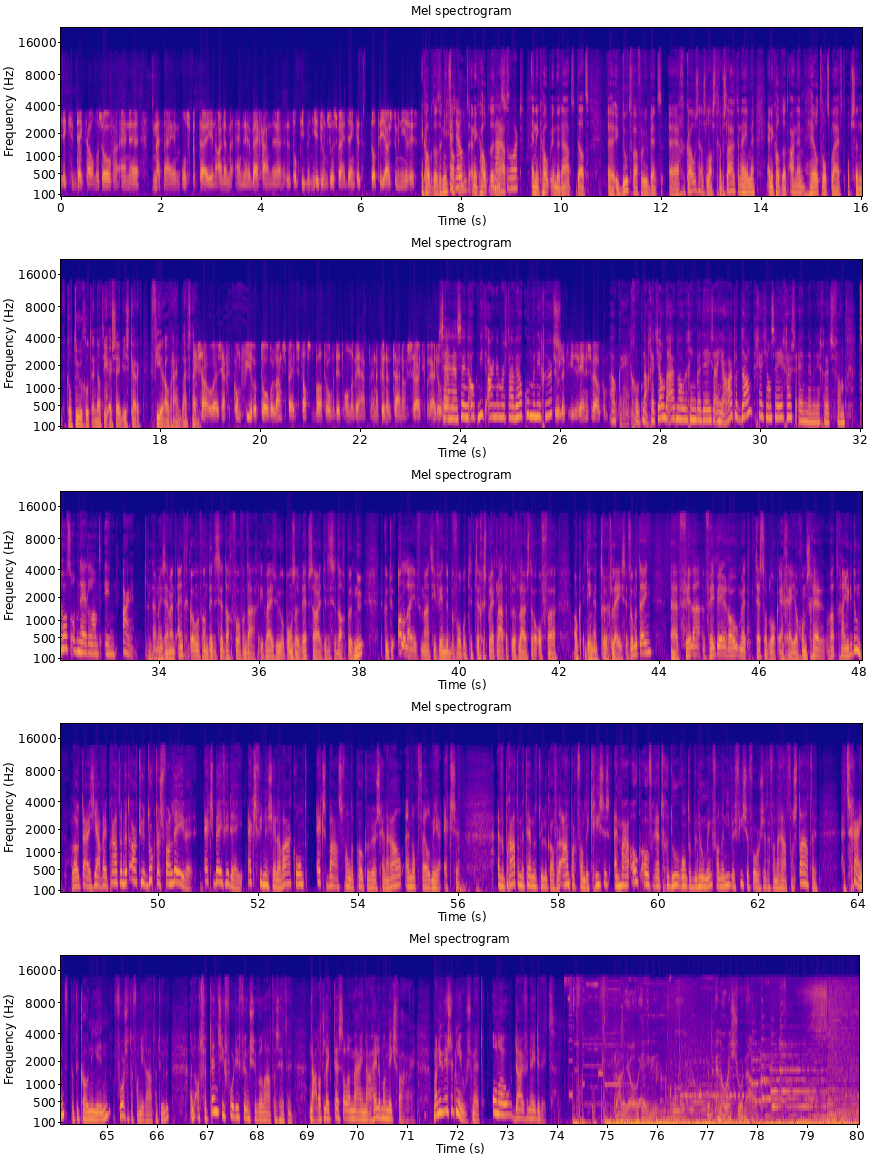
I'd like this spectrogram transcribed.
Ik, ik denk daar anders over. En uh, met mij onze partij in Arnhem. En uh, wij gaan uh, het op die manier doen zoals wij denken dat de juiste manier is. Ik hoop dat het niet van komt. En ik hoop, dat inderdaad, en ik hoop inderdaad dat u doet waarvoor u bent gekozen. als lastige besluiten nemen. En ik hoop dat Arnhem heel trots blijft op zijn cultuurgoed. En dat die Eusebiuskerk vier overeind blijft staan. Ik zou zeggen, kom 4 oktober langs bij het stadsdebat over dit onderwerp. En dan kunnen we het daar nog eens uitgebreid over zijn, hebben. Zijn ook niet-Arnhemmers daar welkom, meneer Geurts? Tuurlijk, iedereen is welkom. Oké, okay, goed. Nou, Gert-Jan, de uitnodiging bij deze aan je hartelijk dank. Gert-Jan Segers en meneer Geurts van Trots op Nederland in Arnhem. En daarmee zijn we aan het eind gekomen van Dit is de Dag voor vandaag. Ik wijs u op onze website ditistedag.nu. Daar kunt u allerlei informatie vinden. Bijvoorbeeld dit gesprek laten terugluisteren of uh, ook dingen teruglezen. Zometeen uh, Villa, VPRO met Tesselblok en G. Jochem Scher. Wat gaan jullie doen? Hallo Thijs. Ja, wij praten met Arthur Dokters van Leeuwen. Ex-BVD, ex-financiële waakhond, ex-baas van de procureurs-generaal... en nog veel meer exen. En we praten met hem natuurlijk over de aanpak van de crisis... en maar ook over het gedoe rond de benoeming... van de nieuwe vicevoorzitter van de Raad van State. Het schijnt dat de koningin, voorzitter van die raad natuurlijk... een advertentie voor die functie wil laten zetten. Nou, dat leek Tessel en mij nou helemaal niks voor haar. Maar nu is het nieuws met Onno Duivené de Wit. Radio 1, het NOS-journaal.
